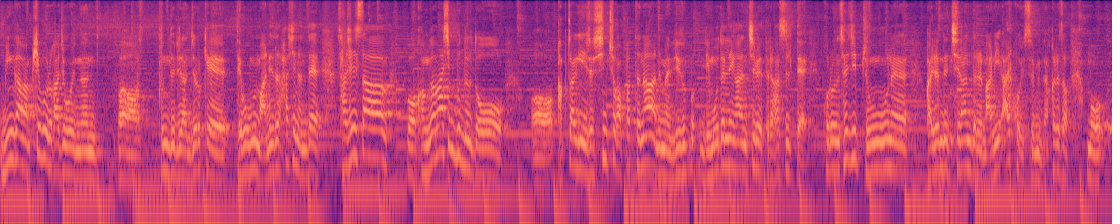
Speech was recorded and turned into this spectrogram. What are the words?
민감한 피부를 가지고 있는 어, 분들이란 이렇게 대부분 많이들 하시는데 사실상 뭐 건강하신 분들도 어, 갑자기 이제 신축 아파트나 아니면 리- 리모델링 한 집에 들어갔을 때 그런 새집 증후군에 관련된 질환들을 많이 앓고 있습니다. 그래서 뭐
